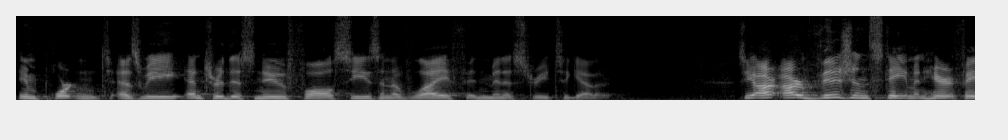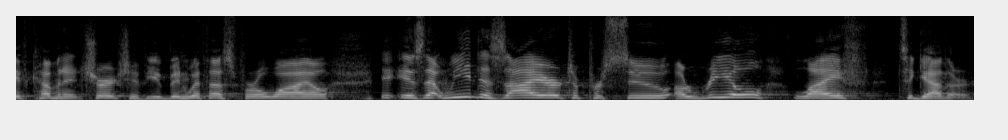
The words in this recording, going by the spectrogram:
important as we enter this new fall season of life and ministry together. See, our, our vision statement here at Faith Covenant Church, if you've been with us for a while, is that we desire to pursue a real life together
